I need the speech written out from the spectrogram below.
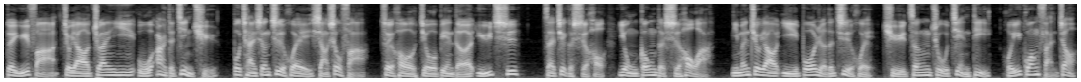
对于法，就要专一无二的进取，不产生智慧，享受法，最后就变得愚痴。在这个时候用功的时候啊，你们就要以般若的智慧去增助见地，回光返照，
